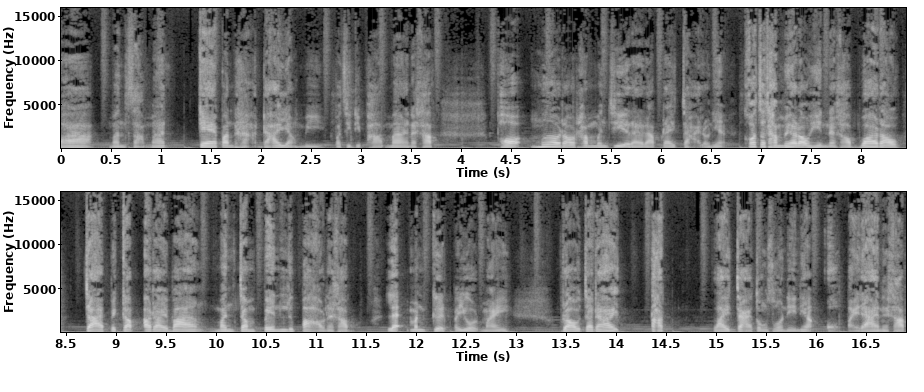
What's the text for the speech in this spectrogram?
ว่ามันสามารถแก้ปัญหาได้อย่างมีประสิทธิภาพมากนะครับ เพราะเมื่อเราทำบัญชีรายรับรายจ่ายแล้วเนี่ยก็จะทำให้เราเห็นนะครับว่าเราจ่ายไปกับอะไรบ้าง มันจำเป็นหรือเปล่านะครับ และมันเกิดประโยชน์ไหม เราจะได้ตัดรายจ่ายตรงส่วนนี้เนี่ยออกไปได้นะครับ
